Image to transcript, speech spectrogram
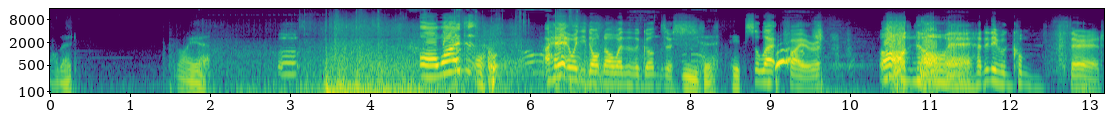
knobhead. Oh, yeah. Uh, Oh, why did... Oh, I hate it when you don't know whether the guns are Jesus. Select fire. Oh, no way. I didn't even come third.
